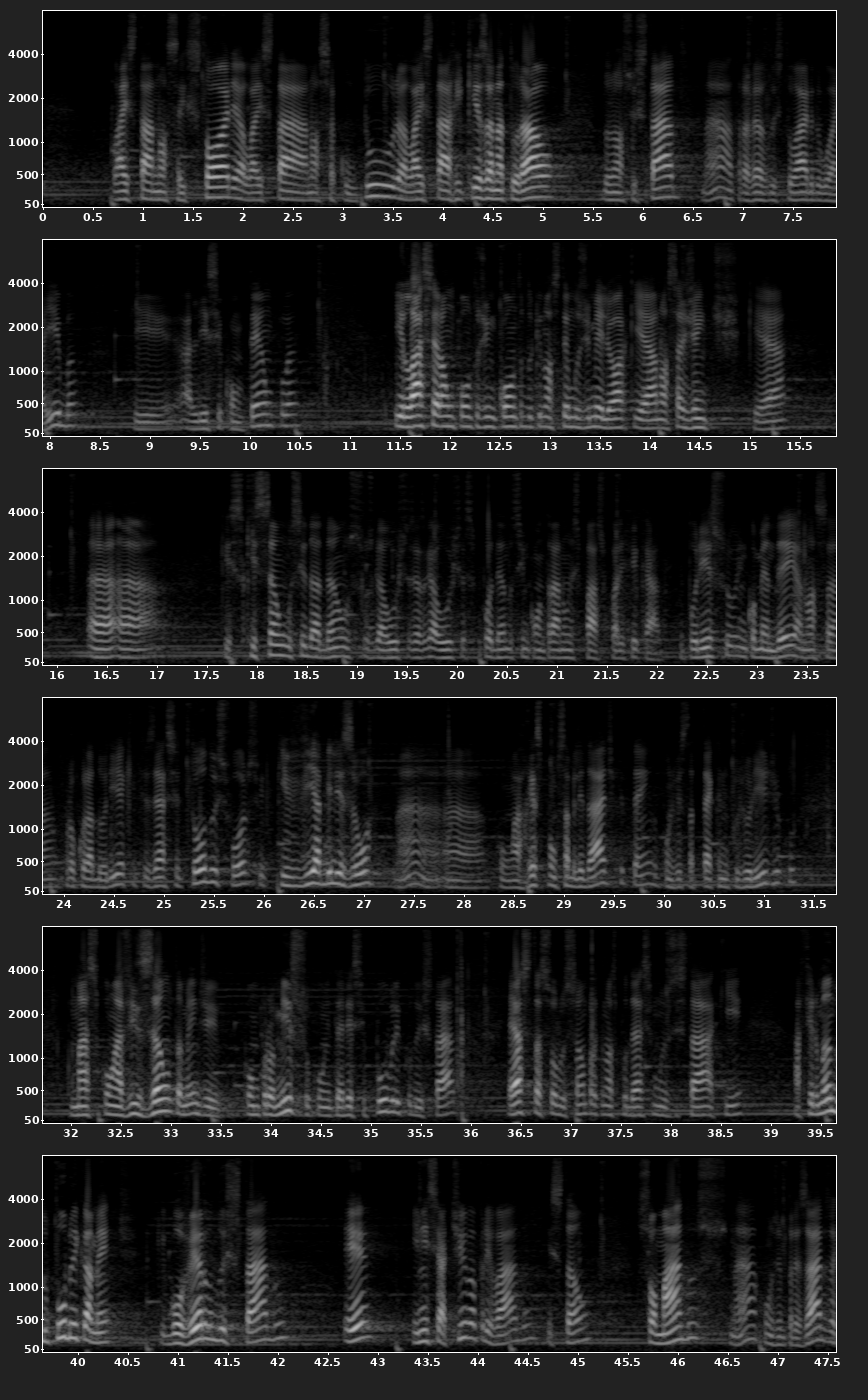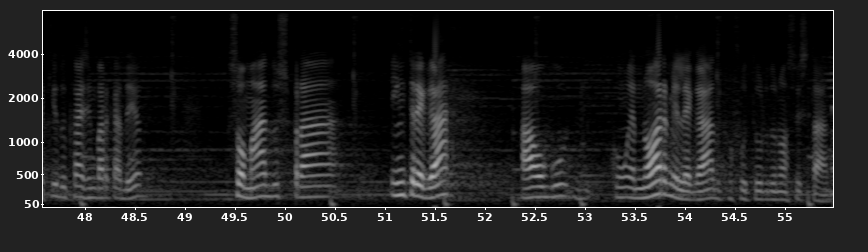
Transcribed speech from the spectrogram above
lá está a nossa história, lá está a nossa cultura, lá está a riqueza natural do nosso estado, né, através do estuário do Guaíba, que ali se contempla. E lá será um ponto de encontro do que nós temos de melhor, que é a nossa gente, que é a, a que, que são os cidadãos, os gaúchos e as gaúchas, podendo se encontrar num espaço qualificado. E por isso encomendei à nossa Procuradoria que fizesse todo o esforço, que viabilizou, né, a, com a responsabilidade que tem do ponto de vista técnico-jurídico, mas com a visão também de compromisso com o interesse público do Estado, esta solução para que nós pudéssemos estar aqui afirmando publicamente que governo do Estado e iniciativa privada estão somados né, com os empresários aqui do Cais Embarcadeiro, somados para entregar algo com enorme legado para o futuro do nosso Estado.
